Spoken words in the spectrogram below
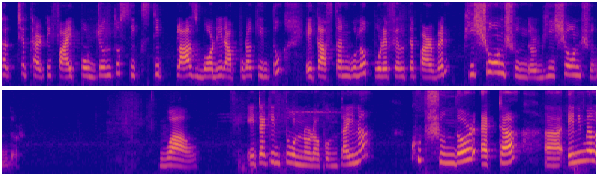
থাকছে থার্টি ফাইভ পর্যন্ত সিক্সটি প্লাস বডির আপুরা কিন্তু এই কাফতানগুলো পরে ফেলতে পারবেন। ভীষণ সুন্দর ভীষণ সুন্দর। ওয়াও, এটা কিন্তু অন্যরকম, তাই না? খুব সুন্দর একটা এনিম্যাল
